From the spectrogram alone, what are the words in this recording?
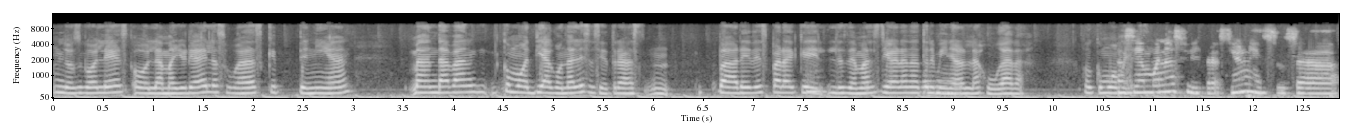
los goles o la mayoría de las jugadas que tenían mandaban como diagonales hacia atrás, mm, paredes para que los demás llegaran a terminar la jugada. O como hacían buenas filtraciones, o sea,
